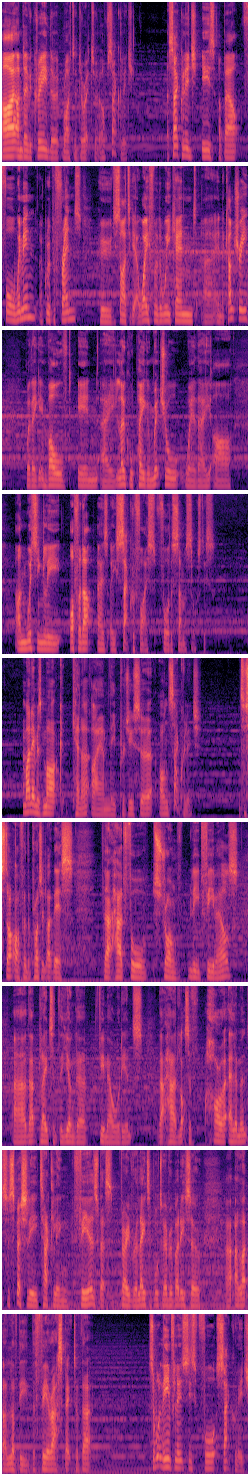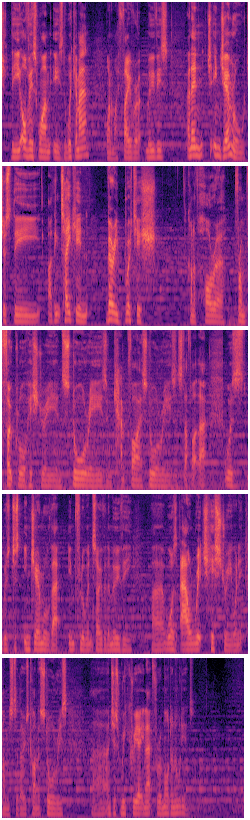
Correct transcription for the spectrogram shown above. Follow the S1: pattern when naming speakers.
S1: Hi, I'm David Creed, the writer director of Sacrilege. Uh, Sacrilege is about four women, a group of friends, who decide to get away from the weekend uh, in the country, where they get involved in a local pagan ritual where they are unwittingly offered up as a sacrifice for the summer solstice.
S2: My name is Mark Kenna. I am the producer on Sacrilege. To start off with a project like this that had four strong lead females uh, that played to the younger female audience, that had lots of horror elements, especially tackling fears. That's very relatable to everybody. So uh, I, lo- I love the, the fear aspect of that.
S1: So, what are the influences for Sacrilege? The obvious one is The Wicker Man, one of my favourite movies. And then, in general, just the, I think, taking very British kind of horror from folklore history and stories and campfire stories and stuff like that was was just in general that influence over the movie uh, was our rich history when it comes to those kind of stories uh, and just recreating that for a modern audience.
